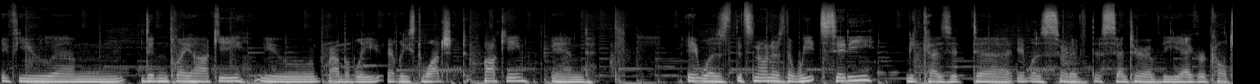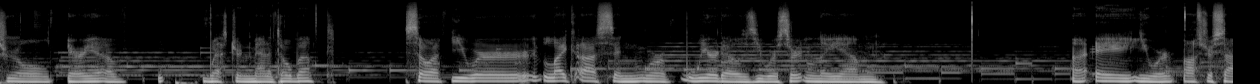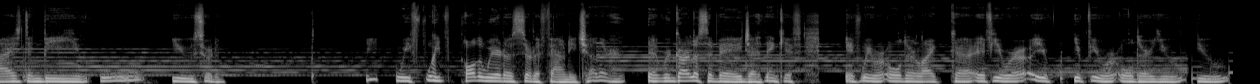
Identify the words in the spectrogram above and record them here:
if you um, didn't play hockey, you probably at least watched hockey, and it was it's known as the Wheat City because it uh, it was sort of the center of the agricultural area of Western Manitoba. So if you were like us and were weirdos, you were certainly um, uh, a you were ostracized, and b you you sort of we we all the weirdos sort of found each other, uh, regardless of age. I think if if we were older, like uh, if you were if, if you were older, you you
